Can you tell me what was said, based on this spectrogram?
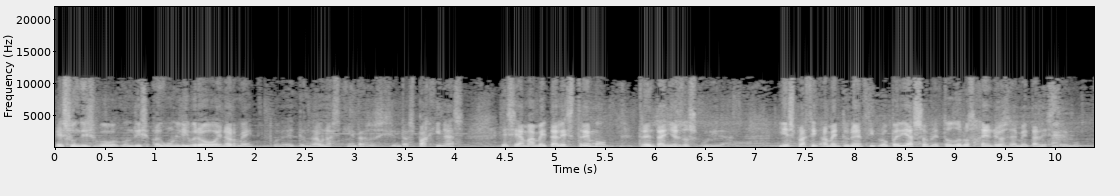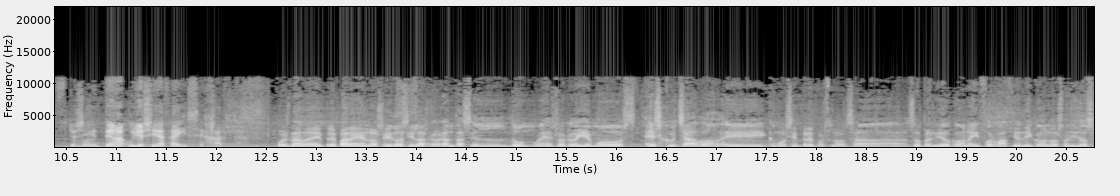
Es un, disco, un, libro enorme, tendrá unas 500 o 600 páginas, que se llama Metal Extremo, 30 años de oscuridad. Y es prácticamente una enciclopedia sobre todos los géneros de metal extremo. Entonces, quien tenga curiosidad ahí, se jarta. Pues nada, ¿eh? preparen los oídos y las gargantas, el Doom, ¿eh? es lo que hoy hemos escuchado y como siempre pues nos ha sorprendido con la información y con los sonidos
